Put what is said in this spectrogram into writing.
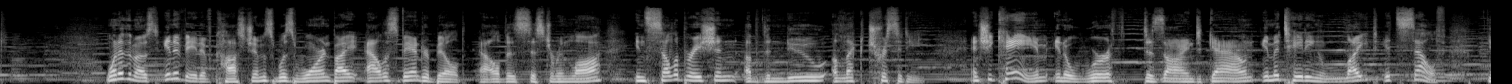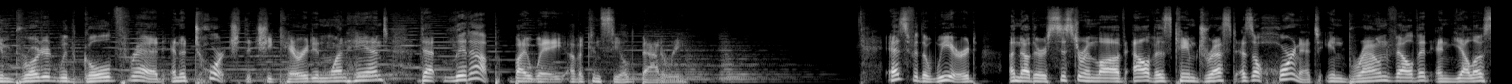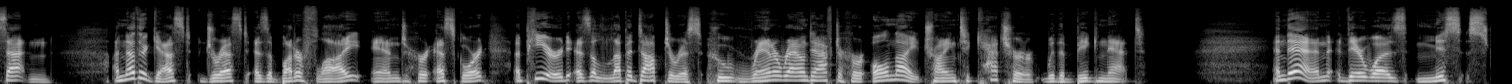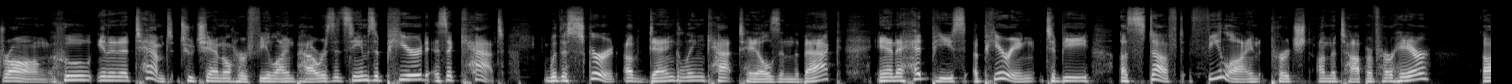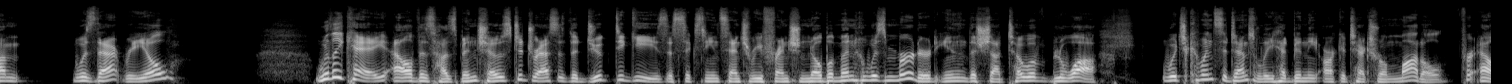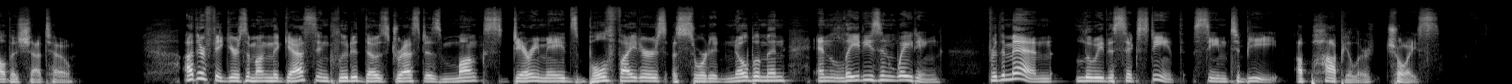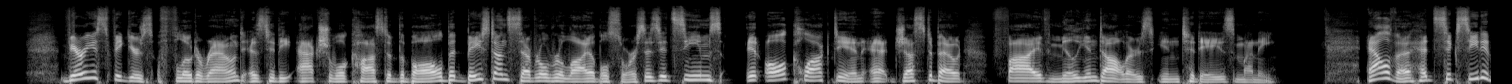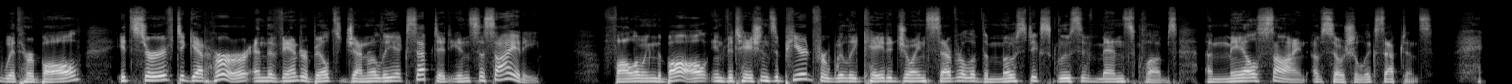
One of the most innovative costumes was worn by Alice Vanderbilt, Alva's sister in law, in celebration of the new electricity. And she came in a Worth designed gown imitating light itself, embroidered with gold thread, and a torch that she carried in one hand that lit up by way of a concealed battery. As for the weird, another sister in law of Alva's came dressed as a hornet in brown velvet and yellow satin. Another guest, dressed as a butterfly, and her escort appeared as a lepidopterist who ran around after her all night trying to catch her with a big net. And then there was Miss Strong, who, in an attempt to channel her feline powers, it seems appeared as a cat with a skirt of dangling cattails in the back and a headpiece appearing to be a stuffed feline perched on the top of her hair. Um, was that real? Willie K., Alva's husband, chose to dress as the Duc de Guise, a 16th century French nobleman who was murdered in the Chateau of Blois which coincidentally had been the architectural model for Alva's chateau. Other figures among the guests included those dressed as monks, dairymaids, bullfighters, assorted noblemen, and ladies in waiting. For the men, Louis XVI seemed to be a popular choice. Various figures float around as to the actual cost of the ball, but based on several reliable sources, it seems it all clocked in at just about $5 million in today's money. Alva had succeeded with her ball. It served to get her and the Vanderbilts generally accepted in society. Following the ball, invitations appeared for Willie K. to join several of the most exclusive men's clubs, a male sign of social acceptance.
